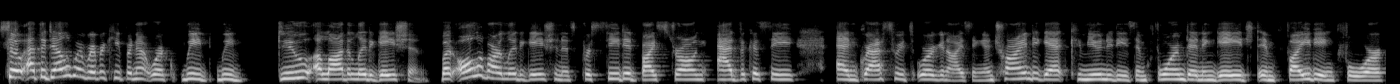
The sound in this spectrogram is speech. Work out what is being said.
So at the Delaware Riverkeeper Network, we we do a lot of litigation, but all of our litigation is preceded by strong advocacy and grassroots organizing and trying to get communities informed and engaged in fighting for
